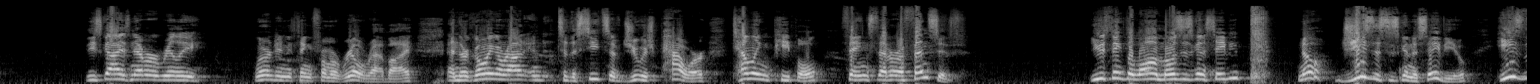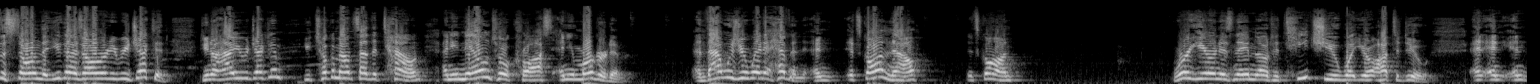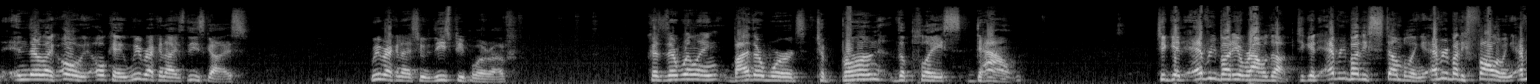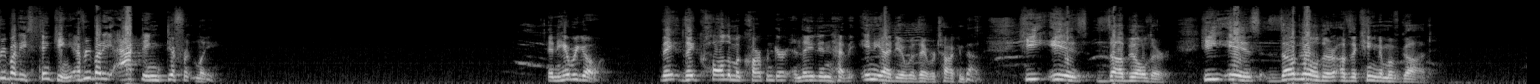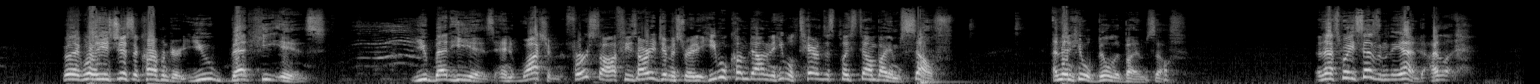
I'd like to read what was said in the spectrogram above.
these guys never really learned anything from a real rabbi, and they're going around into the seats of Jewish power telling people things that are offensive. You think the law of Moses is going to save you? No, Jesus is going to save you. He's the stone that you guys already rejected. Do you know how you rejected him? You took him outside the town and you nailed him to a cross and you murdered him. And that was your way to heaven. And it's gone now. It's gone. We're here in his name, though, to teach you what you ought to do. And, and, and, and they're like, oh, okay, we recognize these guys. We recognize who these people are of. Because they're willing, by their words, to burn the place down. To get everybody riled up, to get everybody stumbling, everybody following, everybody thinking, everybody acting differently. And here we go. They, they called him a carpenter and they didn't have any idea what they were talking about. He is the builder. He is the builder of the kingdom of God. They're like, well, he's just a carpenter. You bet he is. You bet he is. And watch him. First off, he's already demonstrated he will come down and he will tear this place down by himself. And then he will build it by himself. And that's what he says in the end. I,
